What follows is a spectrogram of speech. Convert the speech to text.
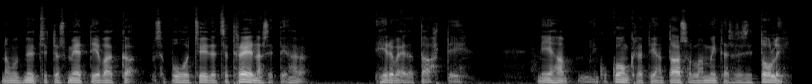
No mutta nyt sitten jos miettii vaikka, sä puhut siitä, että sä treenasit ihan hirveitä tahtia, niin ihan niin kuin konkretian tasolla, mitä se sitten oli,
